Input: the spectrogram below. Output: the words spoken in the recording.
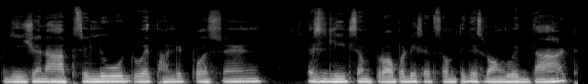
position absolute with 100 percent. Let's delete some properties if something is wrong with that.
